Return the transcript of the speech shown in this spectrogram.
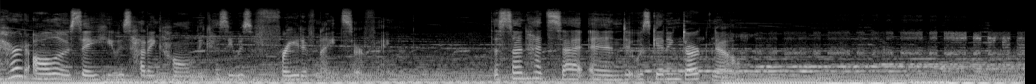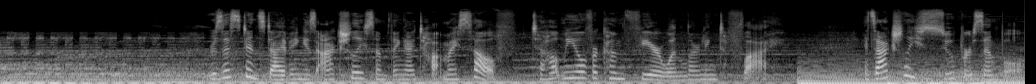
I heard Alo say he was heading home because he was afraid of night surfing. The sun had set and it was getting dark now. Resistance diving is actually something I taught myself to help me overcome fear when learning to fly. It's actually super simple.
